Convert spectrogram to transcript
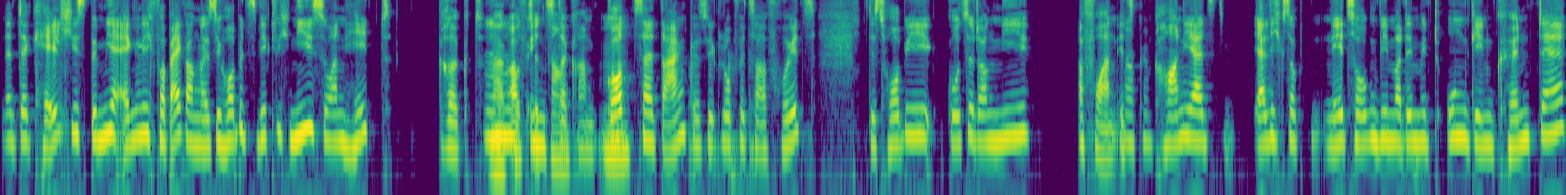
Der Kelch ist bei mir eigentlich vorbeigegangen. Also ich habe jetzt wirklich nie so einen Hate gekriegt Na, auf sei Dank. Instagram. Mhm. Gott sei Dank. Also ich klopfe jetzt auf Holz. Das habe ich Gott sei Dank nie erfahren. Jetzt Okay. kann ich jetzt ehrlich gesagt nicht sagen, wie man damit umgehen könnte,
